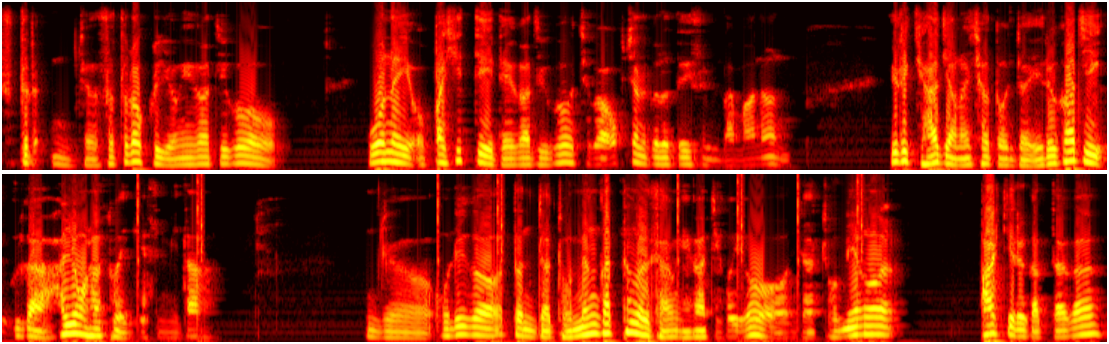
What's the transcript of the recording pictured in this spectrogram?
스트로, 음, 저, 스트로크를 이용해가지고, 원의 오파시티에 돼가지고 제가 옵션을 걸어드어 있습니다만은, 이렇게 하지 않으셔도 이제 여러 가지 우리가 활용을 할 수가 있겠습니다. 이제 우리가 어떤 이제 조명 같은 걸 사용해가지고요, 이제 조명을, 밝기를 갖다가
